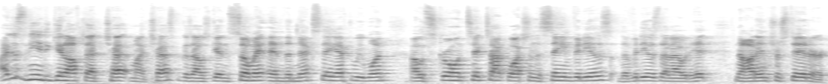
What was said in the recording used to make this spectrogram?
I just needed to get off that chat my chest because I was getting so many. And the next day after we won, I was scrolling TikTok watching the same videos, the videos that I would hit not interested or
